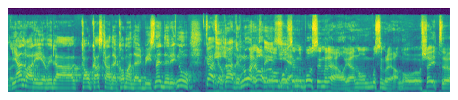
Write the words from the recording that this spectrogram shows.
No, Janvārī jau ir uh, kaut kas kādai komandai bijis nedari. Nu, Kāds jau kādu ir norakstījis? Nu, būsim, būsim reāli. Jā, nu, būsim reāli. Nu, šeit, eh,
